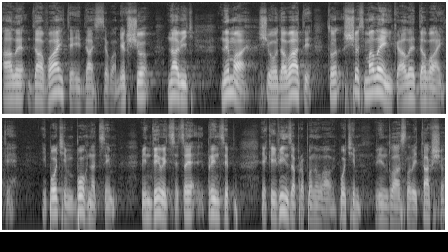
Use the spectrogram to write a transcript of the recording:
але давайте і дасться вам. Якщо навіть нема що давати, то щось маленьке, але давайте. І потім Бог над цим Він дивиться. Це принцип, який Він запропонував. І потім Він благословить так, що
